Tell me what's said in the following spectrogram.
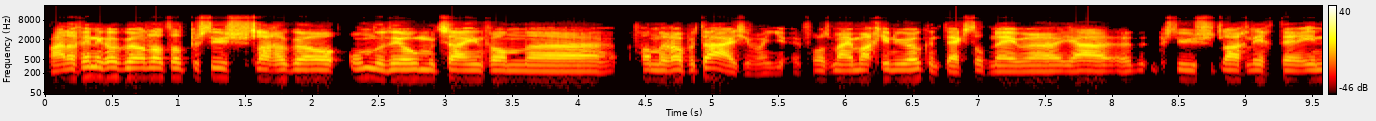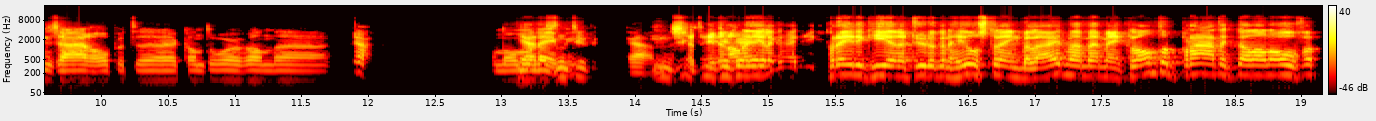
Maar dan vind ik ook wel dat dat bestuursverslag ook wel onderdeel moet zijn van, uh, van de rapportage. Want je, volgens mij mag je nu ook een tekst opnemen. Ja, het bestuursverslag ligt ter inzage op het uh, kantoor van, uh, ja. van de onderneming. Ja, ja, dus in alle eerlijkheid, ik predik hier natuurlijk een heel streng beleid, maar met mijn klanten praat ik dan al over.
